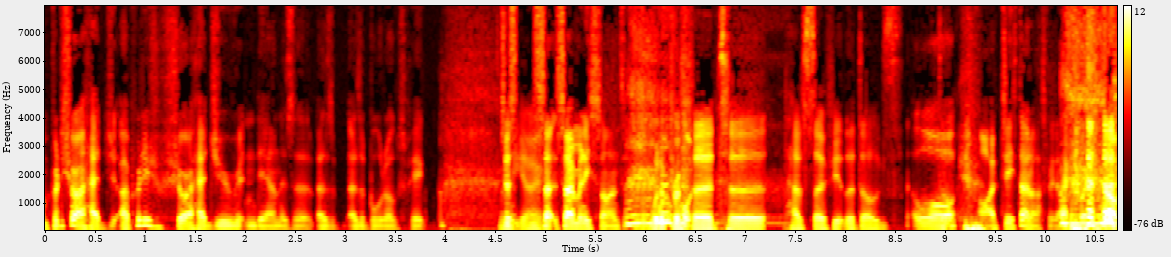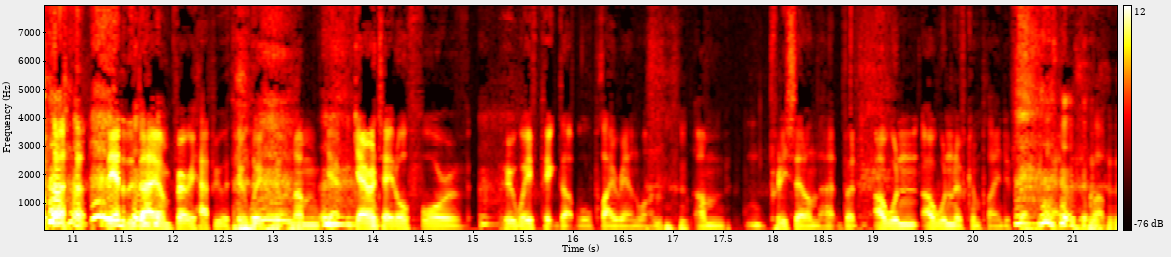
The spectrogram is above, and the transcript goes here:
I'm pretty sure I had. you- I'm pretty sure I had you written down as a as as a Bulldogs pick. There Just you go. so, so many signs. Of Would have preferred to have Sophie at the Dogs. Oh, oh, geez, don't ask me that question. At the end of the day, I'm very happy with who we've got, and I'm gu- guaranteed all four of who we've picked up will play round one. I'm pretty set on that, but I wouldn't. I wouldn't have complained if Sophie came to the club.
